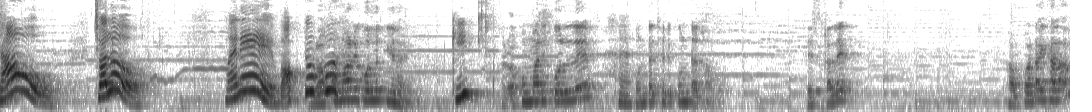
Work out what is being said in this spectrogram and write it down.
যাও। চলো। মানে বক্তব্য রকমারি করলে কি হয়? কি? রকমারি করলে হ্যাঁ। কোনটা ছেড়ে কোনটা খাব? শেষকালে সব কটাই খেলাম?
